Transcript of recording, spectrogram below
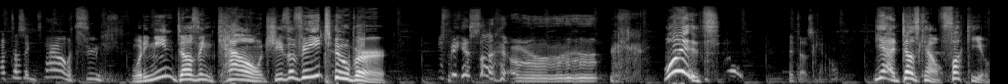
That doesn't count. What do you mean doesn't count? She's a VTuber. Just because What? it does count. Yeah, it does count. Fuck you.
